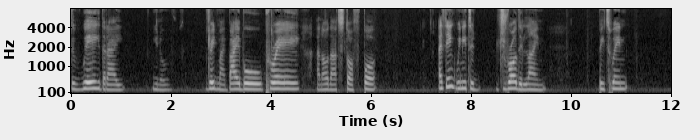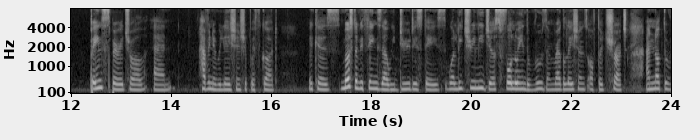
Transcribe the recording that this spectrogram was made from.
the way that I, you know, read my Bible, pray, and all that stuff. But I think we need to draw the line between being spiritual and having a relationship with God because most of the things that we do these days we're literally just following the rules and regulations of the church and not the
